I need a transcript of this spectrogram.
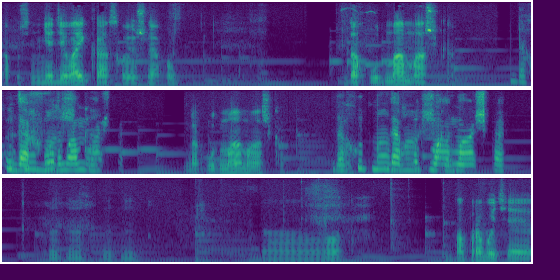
Допустим, не одевай-ка свою шляпу. Да худма Машка. Да худ Да мамашка. худ мамашка. Да худма Машка. Да худ мамашка. мамашка. Мгм, мгм. А, Вот. Попробуйте, э,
